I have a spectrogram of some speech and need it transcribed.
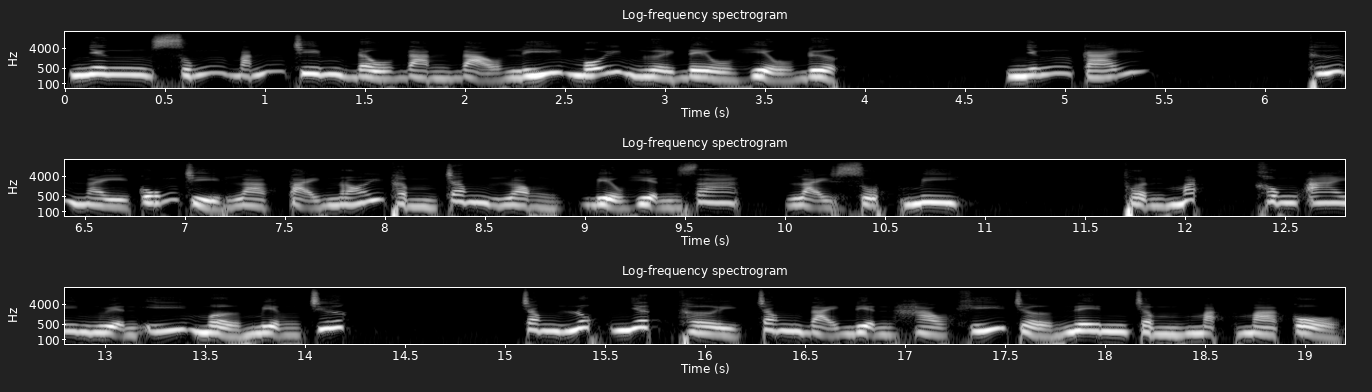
Nhưng súng bắn chim đầu đàn đạo lý mỗi người đều hiểu được. Những cái thứ này cũng chỉ là tại nói thầm trong lòng biểu hiện ra lại sụt mi. Thuận mắt không ai nguyện ý mở miệng trước. Trong lúc nhất thời trong đại điện hào khí trở nên trầm mặt mà cổ.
